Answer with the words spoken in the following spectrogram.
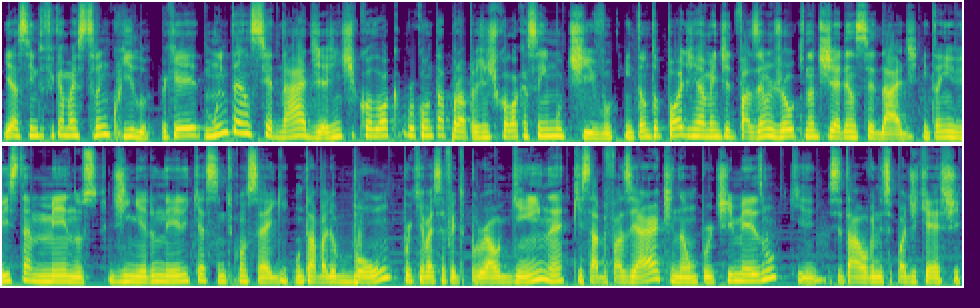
e assim tu fica mais tranquilo. Porque muita ansiedade a gente coloca por conta própria, a gente coloca sem motivo. Então tu pode realmente fazer um jogo que não te gere ansiedade. Então invista menos dinheiro nele, que assim tu consegue um trabalho bom, porque vai ser feito por alguém, né? Que sabe fazer arte, não por ti mesmo. Que se tá ouvindo esse podcast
